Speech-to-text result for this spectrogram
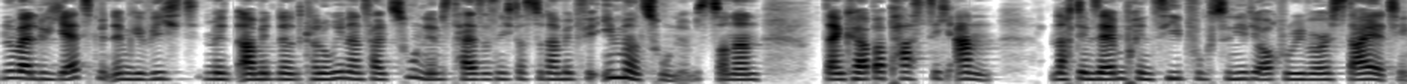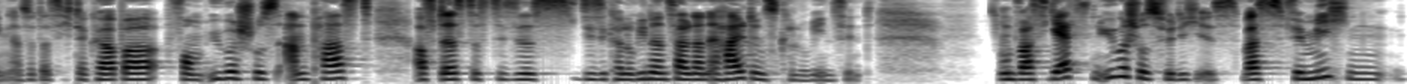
Nur weil du jetzt mit einem Gewicht, mit, äh, mit einer Kalorienanzahl zunimmst, heißt das nicht, dass du damit für immer zunimmst, sondern dein Körper passt sich an. Nach demselben Prinzip funktioniert ja auch Reverse Dieting, also dass sich der Körper vom Überschuss anpasst auf das, dass dieses, diese Kalorienanzahl dann Erhaltungskalorien sind. Und was jetzt ein Überschuss für dich ist, was für mich ein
